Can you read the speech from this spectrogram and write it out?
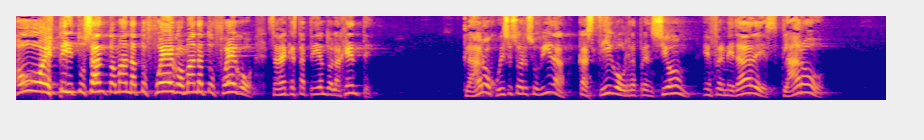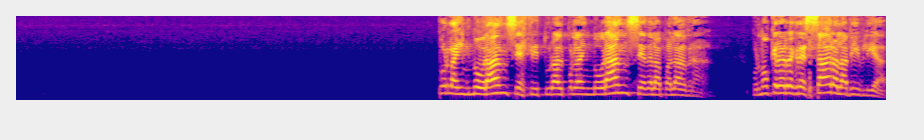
oh Espíritu Santo, manda tu fuego, manda tu fuego. ¿Saben qué está pidiendo la gente? Claro, juicio sobre su vida, castigo, reprensión, enfermedades, claro. Por la ignorancia escritural, por la ignorancia de la palabra, por no querer regresar a la Biblia.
